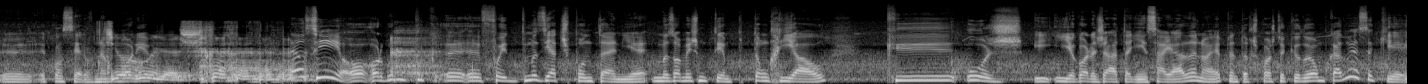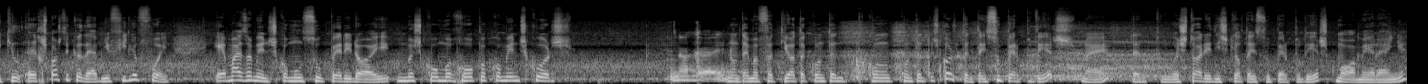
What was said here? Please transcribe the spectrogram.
uh, conservo na memória. Orgulhas. Não, sim, orgulho porque uh, foi demasiado espontânea, mas ao mesmo tempo tão real que hoje, e, e, agora já a tenho ensaiada, não é? Portanto, a resposta que eu dou é um bocado essa, que é aquilo, a resposta que eu dei à minha filha foi é mais ou menos como um super-herói, mas com uma roupa com menos cores. Okay. Não tem uma fatiota com, tant, com, com tantas cores. Portanto, tem superpoderes, não é? Portanto, a história diz que ele tem superpoderes, como o Homem-Aranha.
